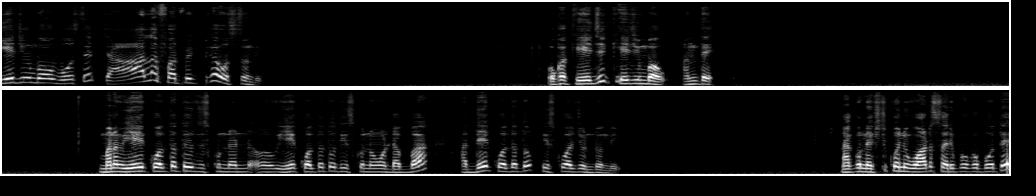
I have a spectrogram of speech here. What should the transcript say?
కేజీ బావు పోస్తే చాలా పర్ఫెక్ట్గా వస్తుంది. ఒక కేజీ కేజీ బావు అంతే. మనం ఏ కొలతతో తీసుకున్న ఏ కొలతతో తీసుకున్నామో డబ్బా అదే కొలతతో తీసుకోవాల్సి ఉంటుంది. నాకు నెక్స్ట్ కొన్ని వాటర్ సరిపోకపోతే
